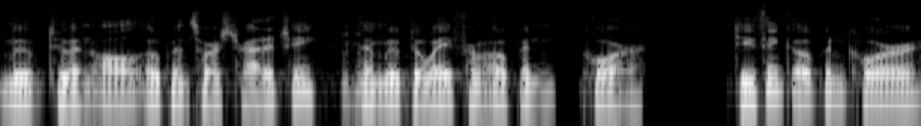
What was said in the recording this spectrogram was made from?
moved to an all open source strategy mm-hmm. and moved away from open core. Do you think open core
